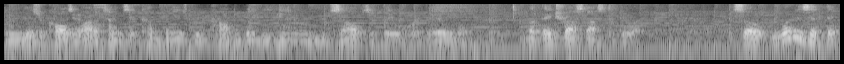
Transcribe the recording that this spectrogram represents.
I mean, these are calls a lot of times that companies would probably be handling themselves if they were available, but they trust us to do it. So, what is it that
